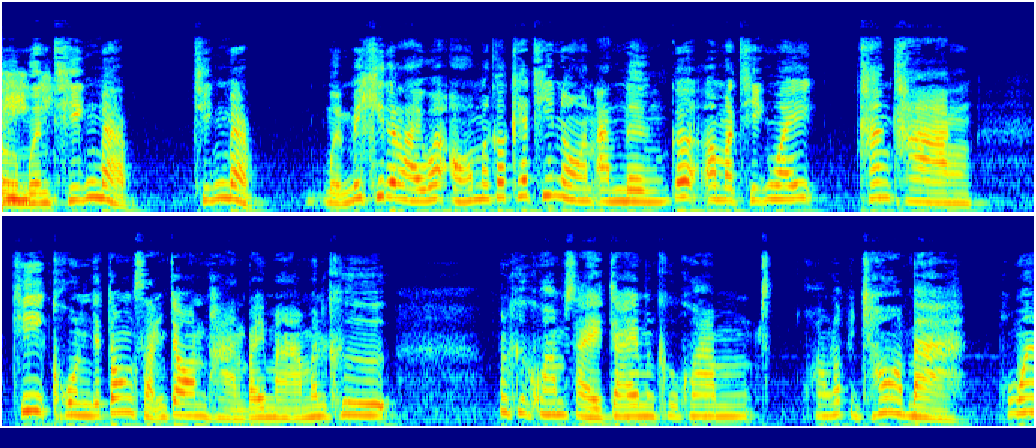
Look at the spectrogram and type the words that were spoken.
อเหมือนทิ้งแบบ ทิ้งแบบ เหมือนไม่คิดอะไรว่าอ๋อมันก็แค่ที่นอนอันหนึงก็เอามาทิ้งไว้ข้างทาง ที่คนจะต้องสัญจรผ่านไปมา มันคือ มันคือความใส่ใจมันคือความความรับผิดชอบนะเพราะว่า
